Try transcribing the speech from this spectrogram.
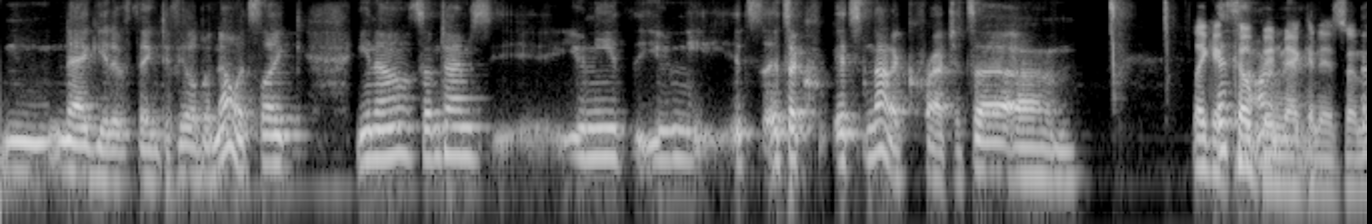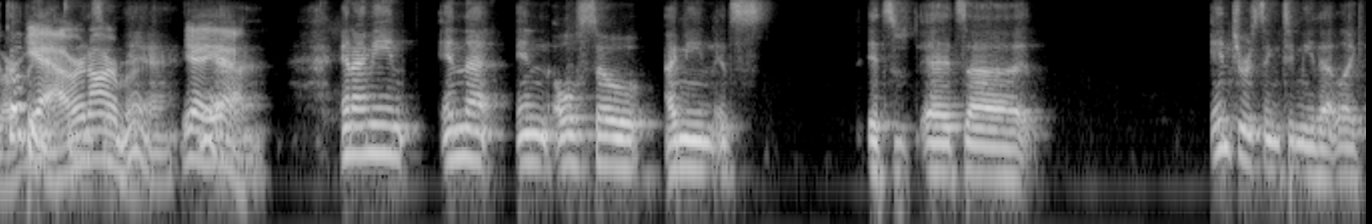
negative thing to feel but no it's like you know sometimes you need you need it's it's a it's not a crutch it's a um like a coping mechanism, a or, coping yeah, or an mechanism, armor. yeah Yeah, yeah. and i mean in that and also i mean it's it's it's uh interesting to me that like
